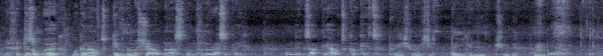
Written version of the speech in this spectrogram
And if it doesn't work, we're going to have to give them a shout and ask them for the recipe and exactly how to cook it. Pretty sure it's just bacon and sugar. Yeah.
